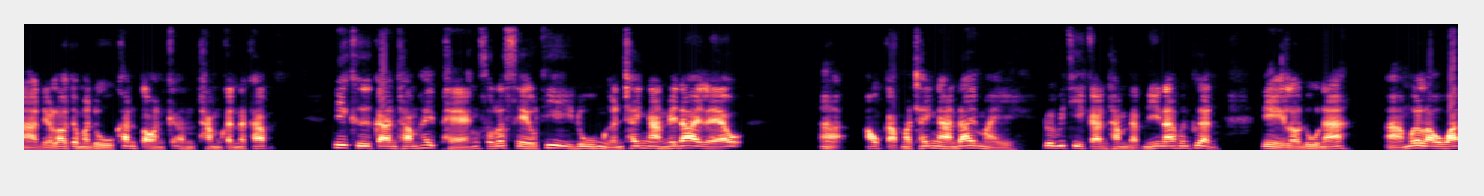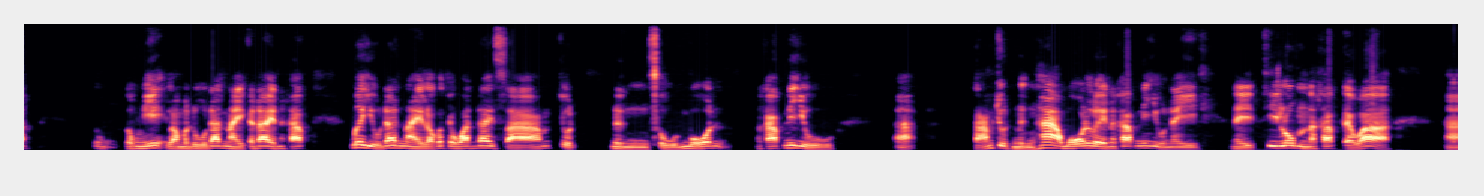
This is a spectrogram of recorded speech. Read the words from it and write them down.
อ่าเดี๋ยวเราจะมาดูขั้นตอนการทำกันนะครับ นี่คือการทำให้แผงโซลาเซลล์ที่ดูเหมือนใช้งานไม่ได้แล้วอ่าเอากลับมาใช้งานได้ใหม่ ด้วยวิธีการทำแบบนี้นะเพื่อนๆ นี่เราดูนะ อ่า เมื่อเราวัดตรงตรงนี้เรามาดูด้านในก็ได้นะครับ เมื่ออยู่ด้านในเราก็จะวัดได้สามจุดหนึ่งศูนย์โวลต์นะครับ นี่อยู่ อ่าสามจุดหนึ่งห้าโวลต์เลยนะครับ นี่อยู่ในในที่ร่มนะครับ แต่ว่า อ่า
